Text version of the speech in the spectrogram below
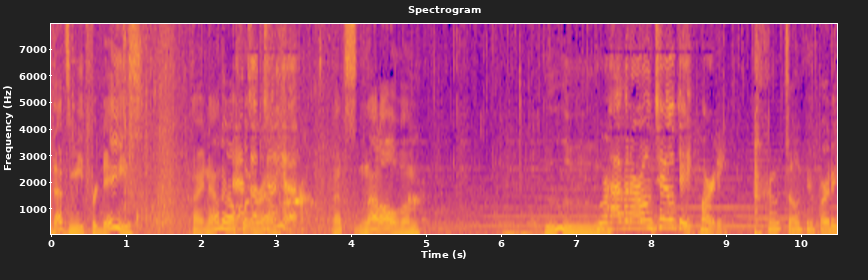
that's meat for days. All right, now they're all That's, floating I'll around. tell you. That's not all of them. Ooh, We're having our own tailgate party. tailgate party.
